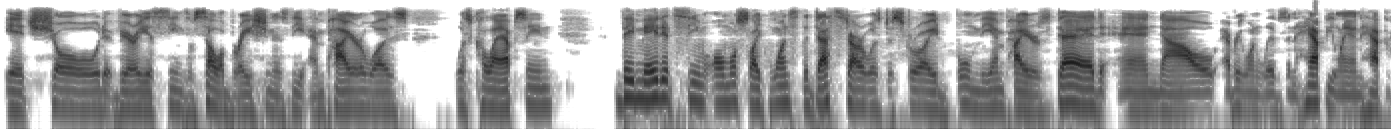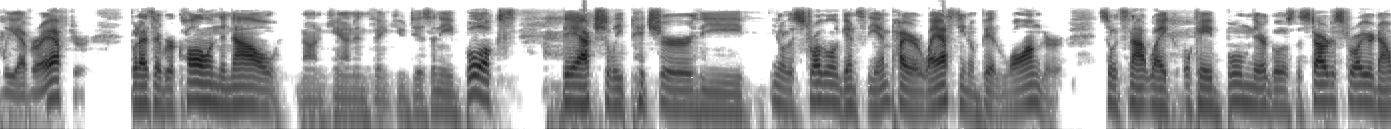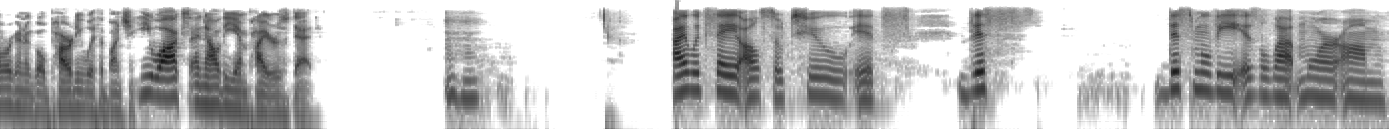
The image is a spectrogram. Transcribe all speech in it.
it showed various scenes of celebration as the Empire was was collapsing. They made it seem almost like once the Death Star was destroyed, boom, the Empire's dead, and now everyone lives in Happy Land happily ever after. But as I recall in the now non-canon, thank you Disney books, they actually picture the you know the struggle against the empire lasting a bit longer. So it's not like okay, boom, there goes the star destroyer. Now we're going to go party with a bunch of Ewoks, and now the empire's dead. hmm I would say also too, it's this this movie is a lot more um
